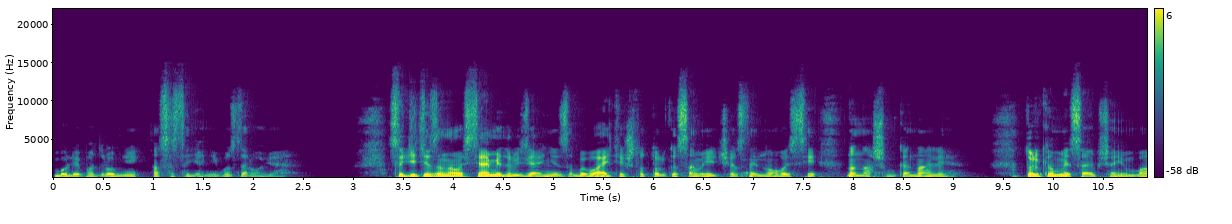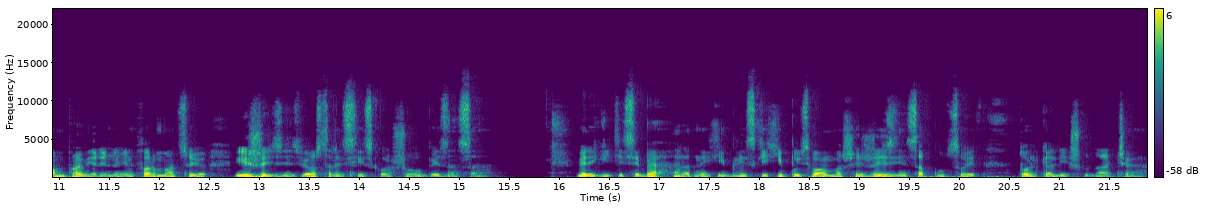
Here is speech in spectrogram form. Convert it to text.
более подробнее о состоянии его здоровья. Следите за новостями, друзья, и не забывайте, что только самые честные новости на нашем канале. Только мы сообщаем вам проверенную информацию из жизни звезд российского шоу-бизнеса. Берегите себя, родных и близких, и пусть вам в вашей жизни сопутствует только лишь удача.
